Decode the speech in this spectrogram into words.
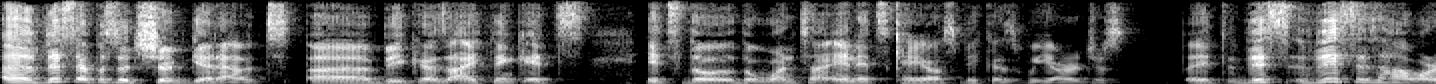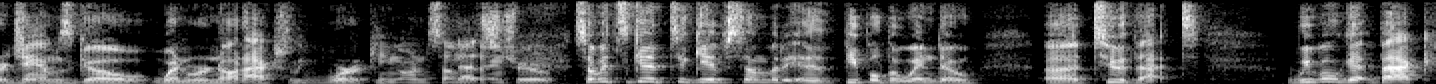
uh, this episode should get out uh, because I think it's it's the the one time and it's chaos because we are just it, this this is how our jams go when we're not actually working on something. That's true. So it's good to give somebody uh, people the window uh, to that. We will get back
